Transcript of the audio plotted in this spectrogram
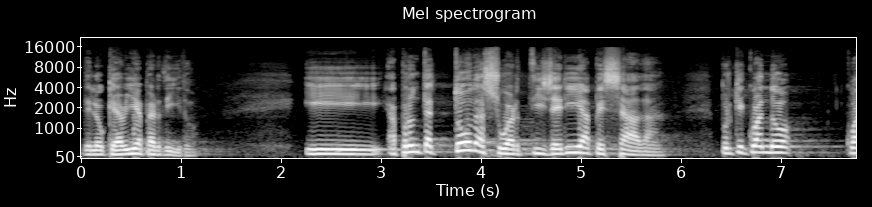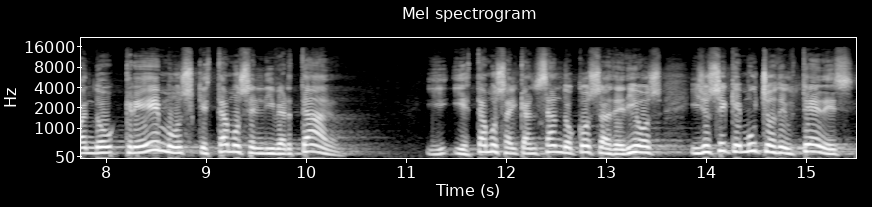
de lo que había perdido. Y apronta toda su artillería pesada, porque cuando, cuando creemos que estamos en libertad, y, estamos alcanzando cosas de Dios. Y yo sé que muchos de ustedes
